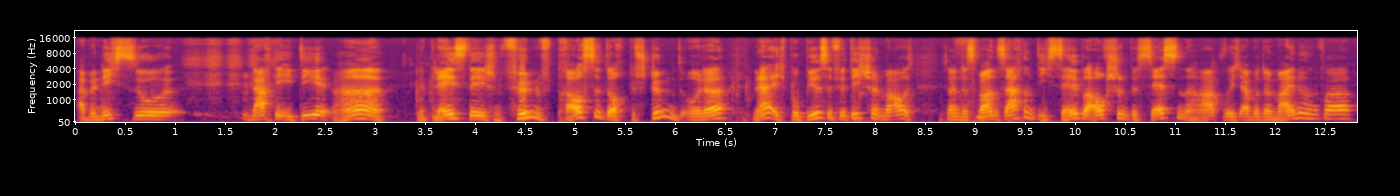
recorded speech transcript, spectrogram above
Aber nicht so nach der Idee, ah, eine Playstation 5 brauchst du doch bestimmt, oder? Ja, ich probiere sie für dich schon mal aus. Sondern das waren Sachen, die ich selber auch schon besessen habe, wo ich aber der Meinung war,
